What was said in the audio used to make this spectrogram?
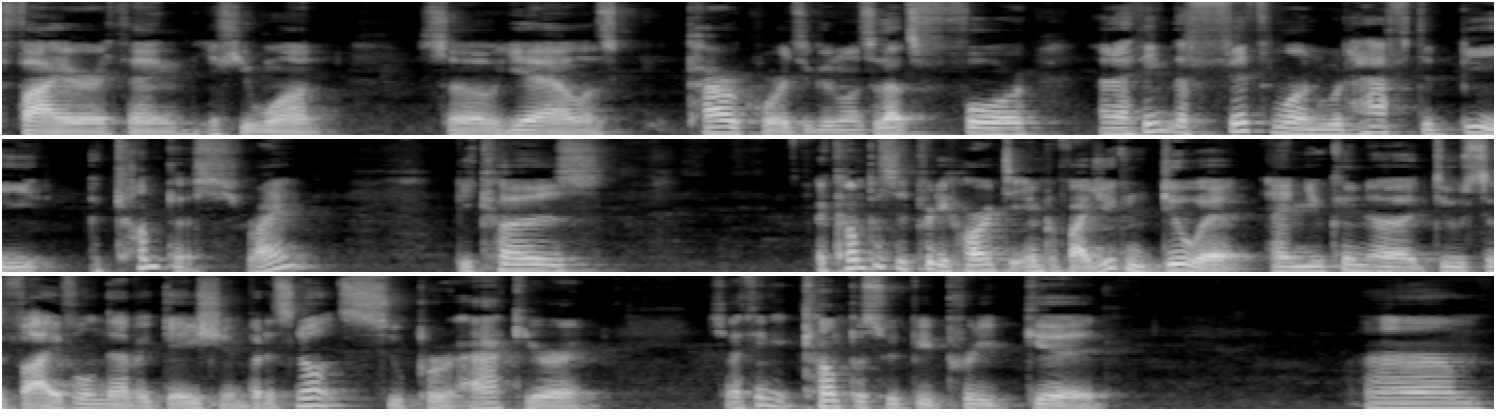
fire thing if you want. So yeah, let's paracord's a good one. So that's four. And I think the fifth one would have to be a compass, right? Because a compass is pretty hard to improvise. You can do it and you can uh, do survival navigation, but it's not super accurate. So I think a compass would be pretty good. Um,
